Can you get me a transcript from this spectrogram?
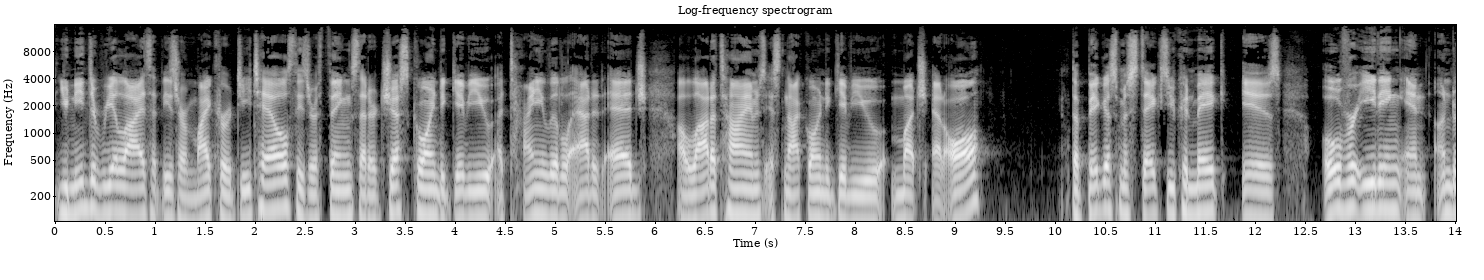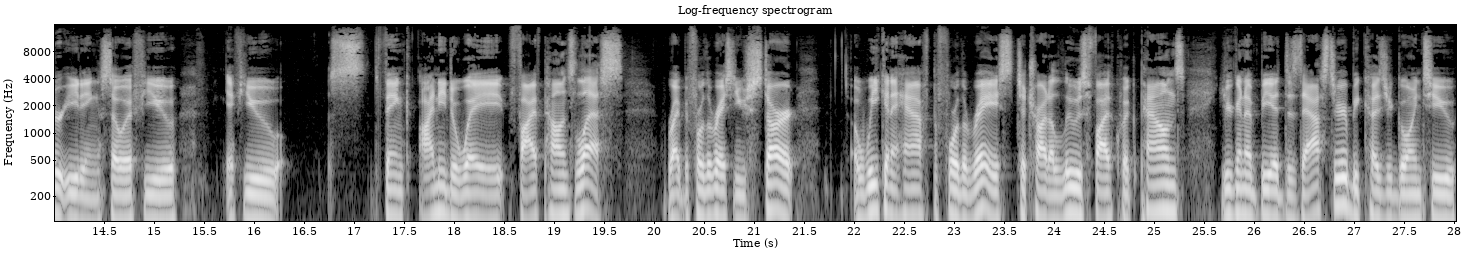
You need to realize that these are micro details. These are things that are just going to give you a tiny little added edge. A lot of times it's not going to give you much at all. The biggest mistakes you can make is overeating and undereating. So if you if you think I need to weigh five pounds less right before the race, and you start a week and a half before the race to try to lose five quick pounds, you're going to be a disaster because you're going to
